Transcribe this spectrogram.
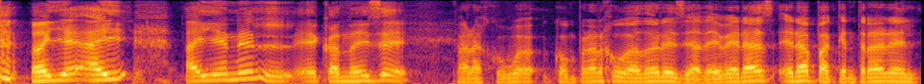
Oye, ahí, ahí en el, eh, cuando dice para jugo- comprar jugadores de a de veras, era para que entrara el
